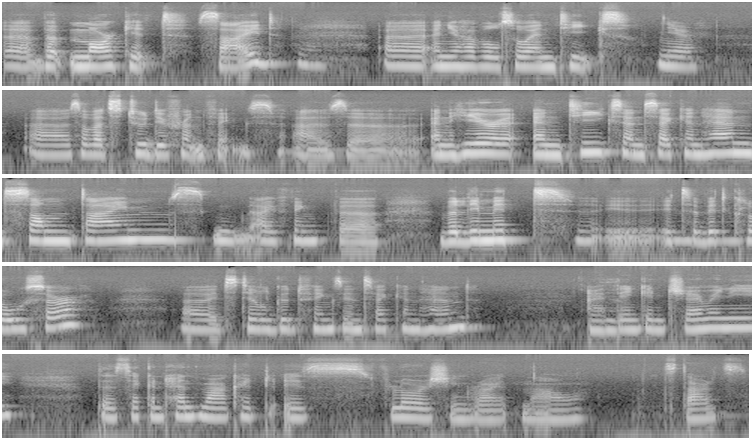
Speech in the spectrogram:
uh, the market side Yeah. uh, and you have also antiques Yeah. Uh, so that's two different things. As uh, and here, antiques and secondhand. Sometimes mm, I think the the limit i- it's a bit closer. Uh, it's still good things in secondhand. I think in Germany, the second-hand market is flourishing right now. It starts,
